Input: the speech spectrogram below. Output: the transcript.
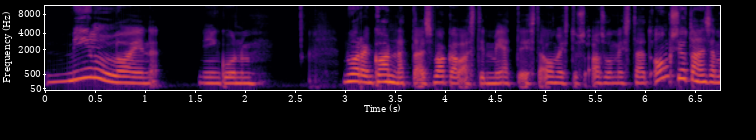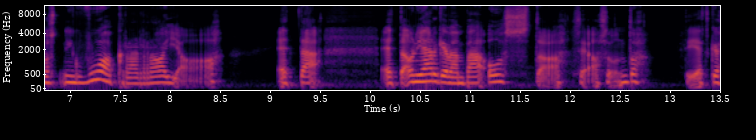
milloin niin kun, nuoren kannattaisi vakavasti miettiä sitä omistusasumista. Että onko jotain semmoista niin vuokrarajaa, että, että on järkevämpää ostaa se asunto, tiedätkö?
